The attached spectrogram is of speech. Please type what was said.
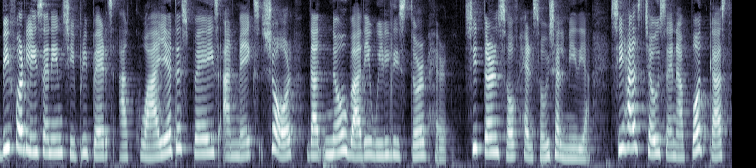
Before listening, she prepares a quiet space and makes sure that nobody will disturb her she turns off her social media. She has chosen a podcast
